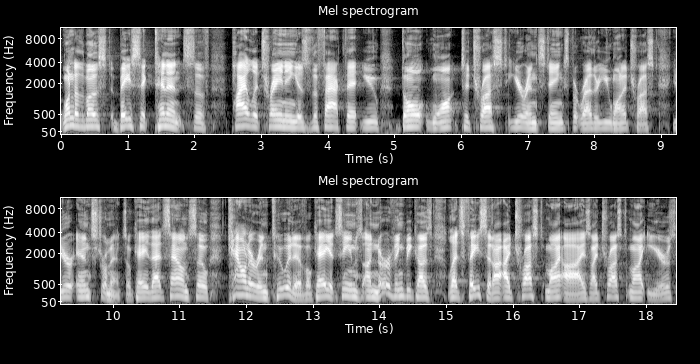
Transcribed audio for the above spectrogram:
One of the most basic tenets of pilot training is the fact that you don't want to trust your instincts, but rather you want to trust your instruments, okay? That sounds so counterintuitive, okay? It seems unnerving because, let's face it, I, I, trust my eyes, I trust my ears,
